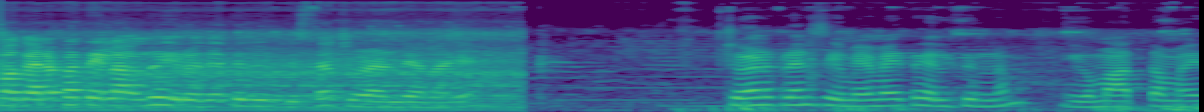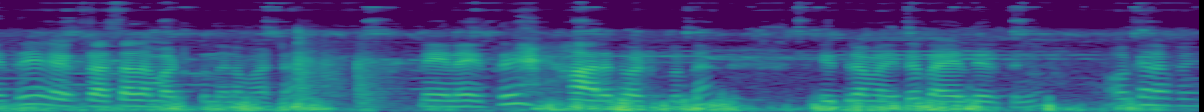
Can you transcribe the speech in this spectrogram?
మా గణపతి ఎలా ఉందో ఈరోజు అయితే చూపిస్తా. చూడండి అలాగే. చూడండి ఫ్రెండ్స్ ఇక మేమైతే వెళ్తున్నాం. ఇక మా అత్తమ్మ అయితే ప్రసాదం పట్టుకుందనమాట నేనైతే హారతి పట్టుకున్నా. ఇద్దరం అయితే బయలుదేరుతున్నాం. ఓకేనా ఫ్రెండ్స్?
